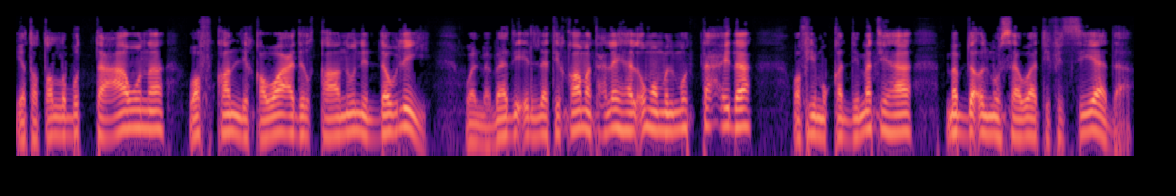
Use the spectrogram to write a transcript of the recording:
يتطلب التعاون وفقا لقواعد القانون الدولي والمبادئ التي قامت عليها الأمم المتحدة وفي مقدمتها مبدأ المساواة في السيادة.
